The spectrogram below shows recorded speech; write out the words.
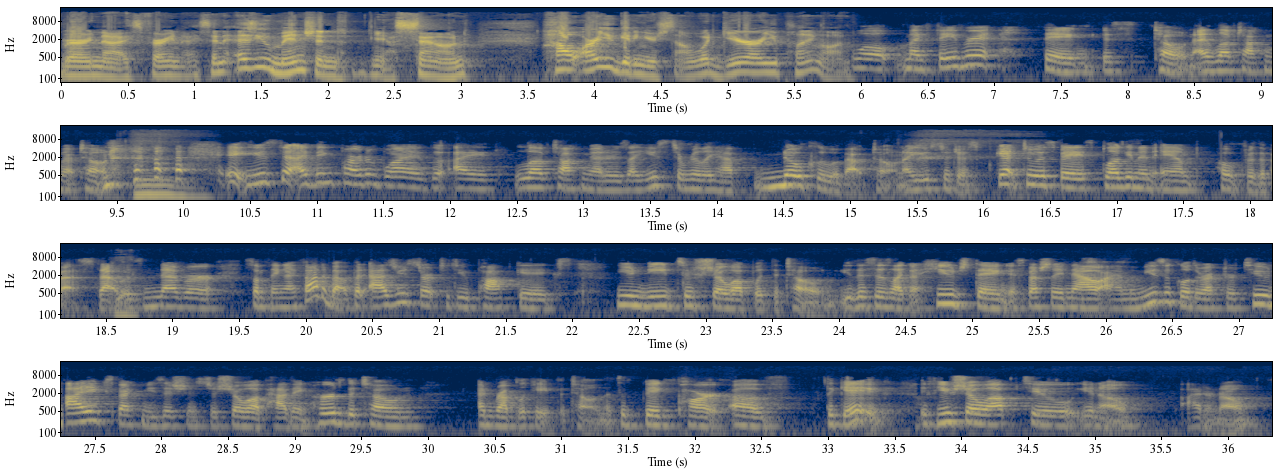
Very nice, very nice. And as you mentioned, yeah, sound. How are you getting your sound? What gear are you playing on? Well, my favorite thing is tone. I love talking about tone. Mm. it used to, I think part of why I love talking about it is I used to really have no clue about tone. I used to just get to a space, plug in an amp, hope for the best. That yeah. was never something I thought about. But as you start to do pop gigs, you need to show up with the tone. This is like a huge thing, especially now I'm a musical director too. I expect musicians to show up having heard the tone and replicate the tone. That's a big part of the gig. If you show up to, you know, I don't know,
